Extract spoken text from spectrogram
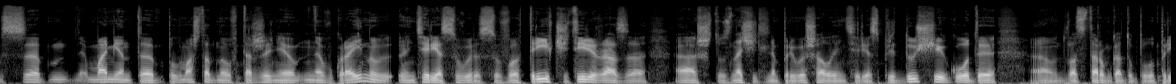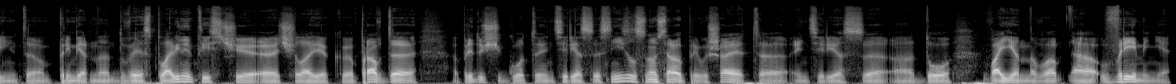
с момента полномасштабного вторжения в Украину интерес вырос в 3-4 раза, э, что значительно превышало интерес предыдущие годы. В 2022 году было принято примерно 2,5 тысячи человек. Правда, предыдущий год интерес снизился, но все равно превышает интерес до военного времени.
